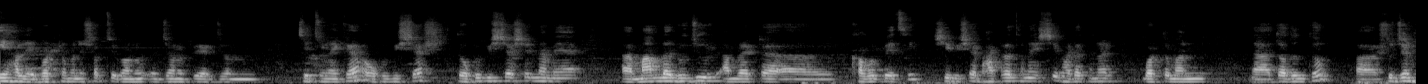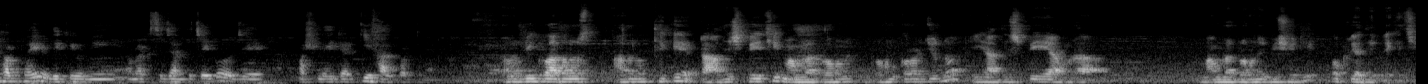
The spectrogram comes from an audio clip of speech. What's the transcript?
এই হালে বর্তমানে সবচেয়ে গণ জনপ্রিয় একজন চিত্রনায়িকা অপু বিশ্বাস। তো অপু বিশ্বাসের নামে মামলা রুজুর আমরা একটা খবর পেয়েছি। সে বিষয়ে ভাটরা থানায় এসেছি। ভাটরা থানার বর্তমান তদন্ত সুজন হক ভাই, দেখি উনি আমার কাছে জানতে চাইব যে আসলে এটার কি হাল বর্তমানে। আমরা বিজ্ঞ আদালত আদালত থেকে একটা আদেশ পেয়েছি মামলা গ্রহণ গ্রহণ করার জন্য। এই আদেশ পেয়ে আমরা মামলা গ্রহণের বিষয়টি প্রক্রিয়াধীন রেখেছি।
